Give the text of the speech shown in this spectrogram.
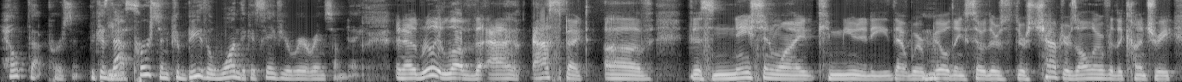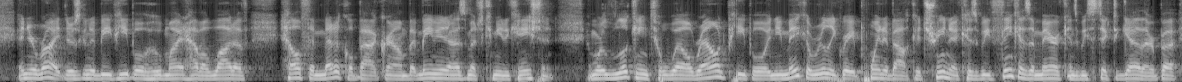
help that person because yes. that person could be the one that could save your rear end someday. And i really love the a- aspect of this nationwide community that we're mm-hmm. building. So there's there's chapters all over the country. And you're right there's going to be people who might have a lot of health and medical background but maybe not as much communication. And we're looking to well-round people and you make a really great point point about Katrina because we think as Americans we stick together, but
